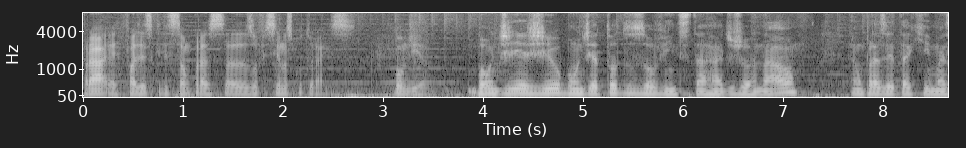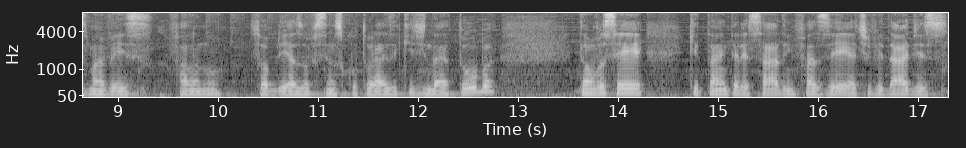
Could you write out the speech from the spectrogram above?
para eh, fazer inscrição para essas oficinas culturais. Bom dia. Bom dia, Gil. Bom dia a todos os ouvintes da Rádio Jornal. É um prazer estar aqui mais uma vez falando sobre as oficinas culturais aqui de Indaiatuba. Então, você que está interessado em fazer atividades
